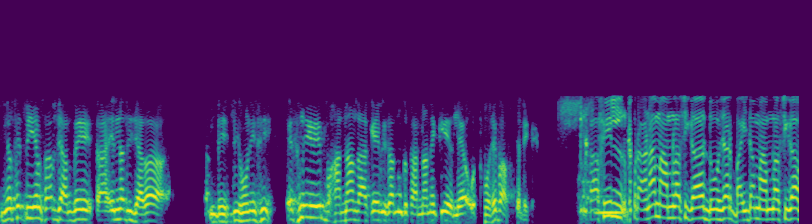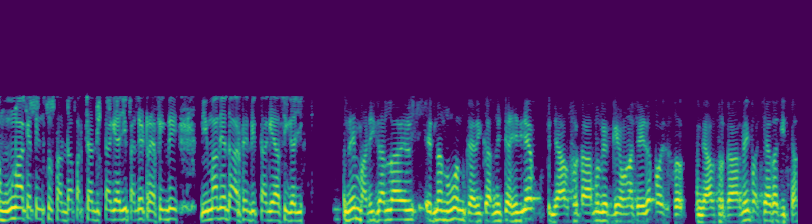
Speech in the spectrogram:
ਜੇ ਉੱਥੇ ਪੀਐਮ ਸਾਹਿਬ ਜਾਂਦੇ ਤਾਂ ਇਹਨਾਂ ਦੀ ਜ਼ਿਆਦਾ ਬੇਇੱਜ਼ਤੀ ਹੋਣੀ ਸੀ। ਇਸ ਲਈ ਇਹ ਬਹਾਨਾ ਲਾ ਕੇ ਵੀ ਸਾਨੂੰ ਕਿਸਾਨਾਂ ਨੇ ਘੇਰ ਲਿਆ ਉੱਥੋਂ ਇਹ ਵਾਪਸ ਚਲੇ ਗਏ। ਕਾਫੀ ਪੁਰਾਣਾ ਮਾਮਲਾ ਸੀਗਾ 2022 ਦਾ ਮਾਮਲਾ ਸੀਗਾ। ਹੁਣ ਆ ਕੇ 307 ਦਾ ਪਰਚਾ ਦਿੱਤਾ ਗਿਆ ਜੀ। ਪਹਿਲੇ ਟ੍ਰੈਫਿਕ ਦੇ ਨਿਯਮਾਂ ਦੇ ਆਧਾਰ ਤੇ ਦਿੱਤਾ ਗਿਆ ਸੀਗਾ ਜੀ। ਨਹੀਂ, ਮਾੜੀ ਗੱਲ ਆ ਇਹਨਾਂ ਨੂੰ ਇਨਕੁਆਇਰੀ ਕਰਨੀ ਚਾਹੀਦੀ ਹੈ ਪੰਜਾਬ ਸਰਕਾਰ ਨੂੰ ਵੀ ਅੱਗੇ ਆਉਣਾ ਚਾਹੀਦਾ ਪੰਜਾਬ ਸਰਕਾਰ ਨੇ ਪਰਚਾ ਤਾਂ ਕੀਤਾ।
